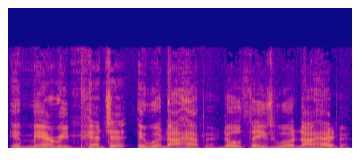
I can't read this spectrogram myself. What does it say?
If men repented, it will not happen. Those things will not happen.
